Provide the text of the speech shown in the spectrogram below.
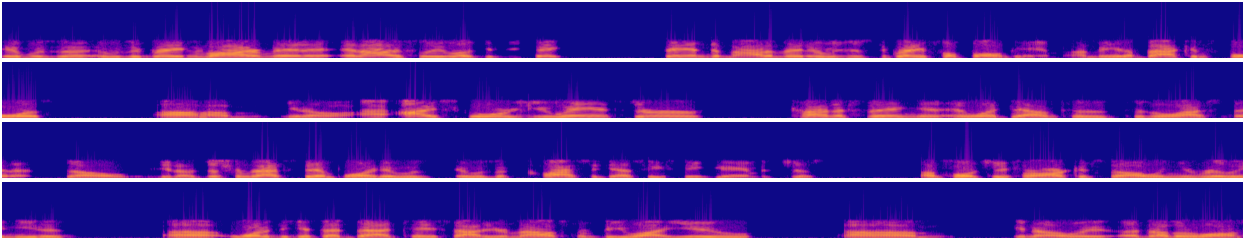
it was a it was a great environment. And honestly, look, if you take fandom out of it, it was just a great football game. I mean, a back and forth, um, you know, I, I score, you answer kind of thing, and, and went down to to the last minute. So, you know, just from that standpoint, it was it was a classic SEC game. It's just unfortunately for Arkansas when you really needed uh, wanted to get that bad taste out of your mouth from BYU. Um, you know, another loss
